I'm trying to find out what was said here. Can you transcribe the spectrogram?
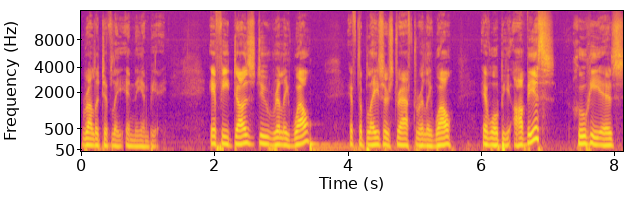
relatively in the NBA. If he does do really well, if the Blazers draft really well, it will be obvious who he is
